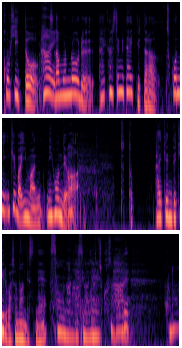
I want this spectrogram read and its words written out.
コーヒーとはい。シナモンロール体感してみたいって言ったら、そこに行けば今日本ではちょっと体験できる場所なんですね。そうなんですよね。はい。これこの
